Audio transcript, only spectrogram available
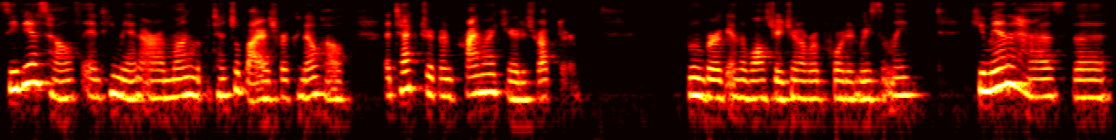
CVS Health and Humana are among the potential buyers for Cano Health, a tech driven primary care disruptor. Bloomberg and the Wall Street Journal reported recently. Humana has the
